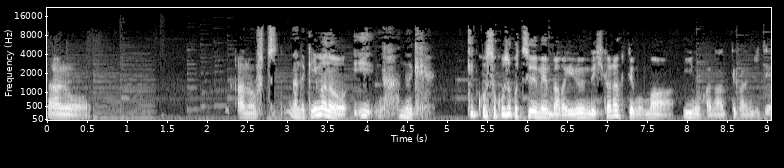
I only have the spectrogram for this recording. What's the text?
あの、あの、普通、なんだっけ、今の、い、なんだっけ、結構そこそこ強いメンバーがいるんで、弾かなくてもまあいいのかなって感じで、い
